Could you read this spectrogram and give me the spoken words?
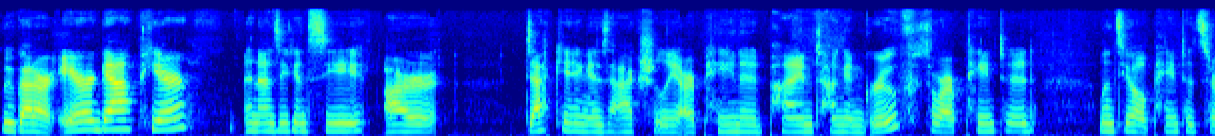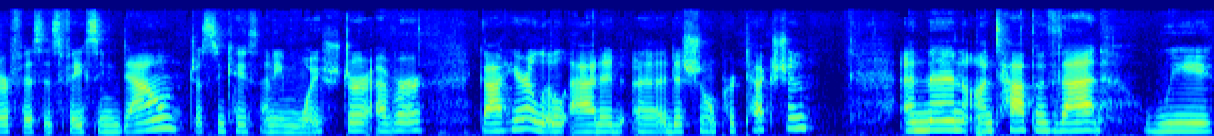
We've got our air gap here and as you can see our decking is actually our painted pine tongue and groove. So our painted linseed oil painted surface is facing down just in case any moisture ever got here, a little added uh, additional protection. And then on top of that, we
